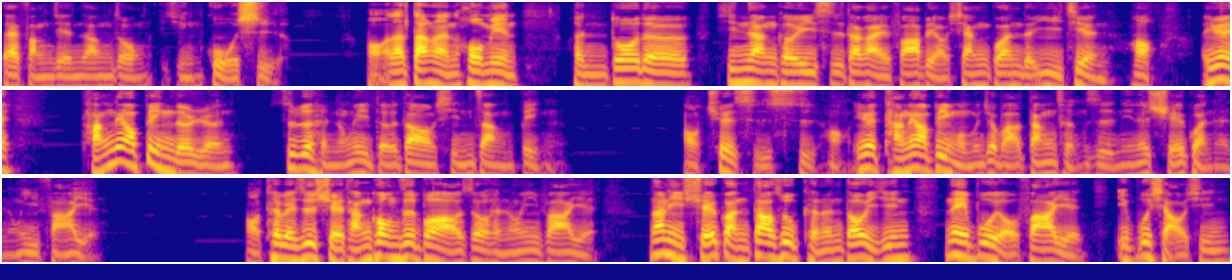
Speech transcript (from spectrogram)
在房间当中已经过世了。哦，那当然后面很多的心脏科医师大概也发表相关的意见，哈，因为糖尿病的人是不是很容易得到心脏病呢？哦，确实是哈，因为糖尿病我们就把它当成是你的血管很容易发炎，哦，特别是血糖控制不好的时候，很容易发炎。那你血管到处可能都已经内部有发炎，一不小心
